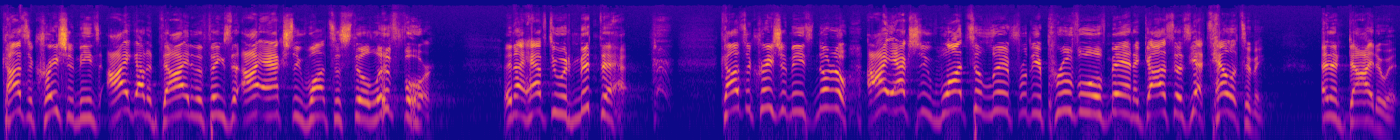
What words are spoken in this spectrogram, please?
Consecration means I got to die to the things that I actually want to still live for. And I have to admit that. Consecration means no, no, no. I actually want to live for the approval of man. And God says, yeah, tell it to me. And then die to it.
